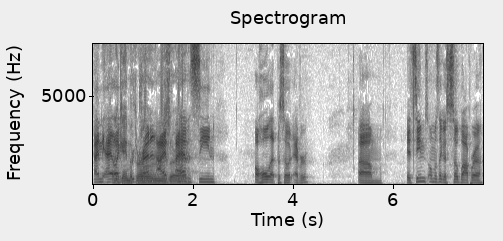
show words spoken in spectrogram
I mean, I Like like Game of Granted, Thrones I've, or- I haven't seen a whole episode ever. Um, it seems almost like a soap opera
